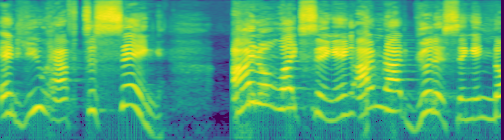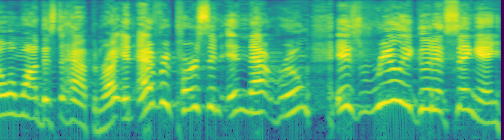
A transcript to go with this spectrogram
And you have to sing. I don't like singing. I'm not good at singing. No one wanted this to happen, right? And every person in that room is really good at singing,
